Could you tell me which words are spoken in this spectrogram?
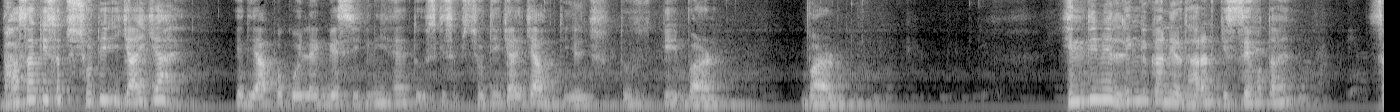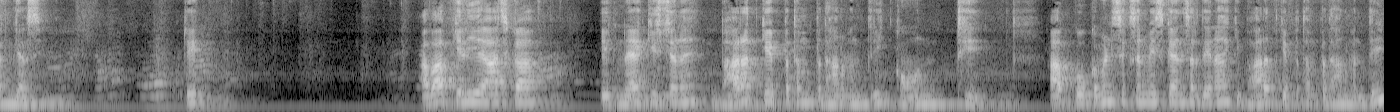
भाषा की सबसे छोटी इकाई क्या है? यदि आपको कोई लैंग्वेज सीखनी है तो उसकी सबसे छोटी इकाई क्या होती है? तो उसकी वर्ड वर्ड हिंदी में लिंग का निर्धारण किससे होता है? संज्ञा से। ठीक? अब आपके लिए आज का एक नया क्वेश्चन है, भारत के प्रथम प्रधानमंत्री कौन थे? आपको कमेंट सेक्शन में इसका आंसर देना है कि भारत के प्रथम प्रधानमंत्री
